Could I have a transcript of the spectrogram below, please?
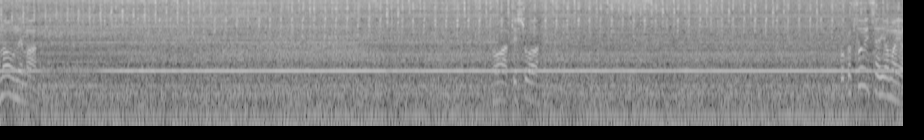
Знову нема. О, пішло. Фокусується, йо-моє.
